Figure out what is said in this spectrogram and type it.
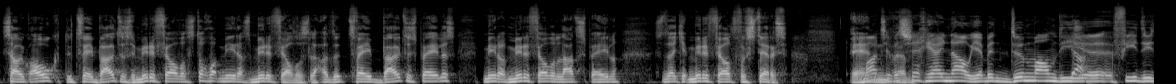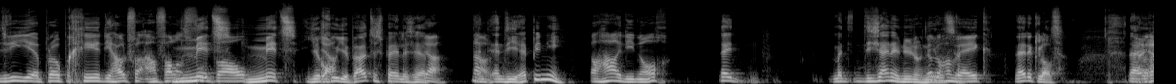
zou ik ook de twee buitenste middenvelders toch wat meer als middenvelders laten. De twee buitenspelers meer als middenvelder laten spelen. Zodat je het middenveld versterkt. En, Martin, wat eh, zeg jij nou? Jij bent de man die Ja. eh 4-3-3 eh, propageert. Die houdt van aanvallend mits, voetbal. mits je Ja. goede buitenspelers hebt. Ja, nou. en, en die heb je niet. Dan haal je die nog. Nee, maar die zijn er nu nog niet. nog een week. Nee, dat klopt. Nee, Nou maar ja,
